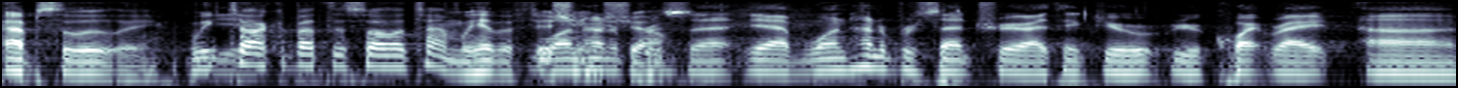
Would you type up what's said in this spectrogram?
Absolutely. We talk about this all the time. We have a fishing One hundred show. percent. Yeah, one hundred percent true. I think you're you're quite right. Uh,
